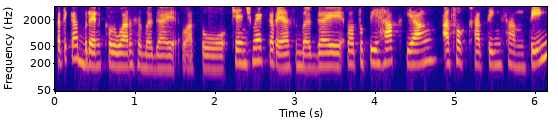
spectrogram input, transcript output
ketika brand keluar sebagai suatu change maker ya, sebagai suatu pihak yang advocating something,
